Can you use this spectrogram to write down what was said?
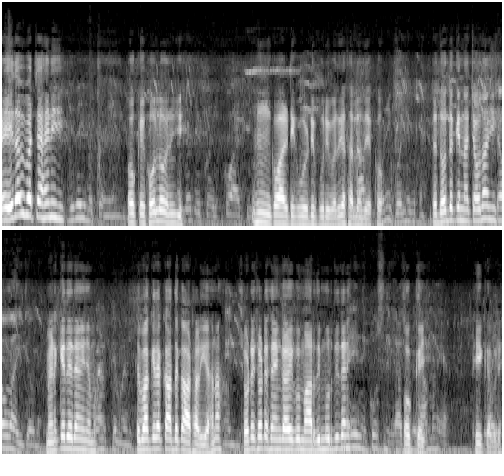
ਇਹਦਾ ਵੀ ਬੱਚਾ ਹੈ ਨਹੀਂ ਜੀ? ਇਹਦਾ ਹੀ ਬੱਚਾ ਹੈ। ਓਕੇ ਖੋਲੋ ਇਹਨੂੰ ਜੀ। ਹੂੰ ਕੁਆਲਿਟੀ ਕੁਆਲਿਟੀ ਪੂਰੀ ਵਧੀਆ ਥੱਲੇ ਦੇਖੋ। ਤੇ ਦੁੱਧ ਕਿੰਨਾ 14 ਜੀ? 14 ਜੀ 14 ਮਿਣ ਕੇ ਦੇ ਦਾਂਗੇ ਜਮਾ। ਤੇ ਬਾਕੀ ਦਾ ਕੱਦ ਕਾਠ ਵਾਲੀ ਆ ਹਨਾ? ਛੋਟੇ ਛੋਟੇ ਸਿੰਘ ਆਏ ਕੋਈ ਮਾਰਦੀ ਮੂਰਦੀ ਤਾਂ ਨਹੀਂ ਨਹੀਂ? ਨਹੀਂ ਕੁਛ ਨਹੀਂ ਆ ਓਕੇ ਜੀ। ਆ। ਠੀਕ ਆ ਵੀਰੇ।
